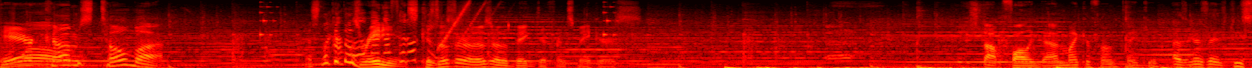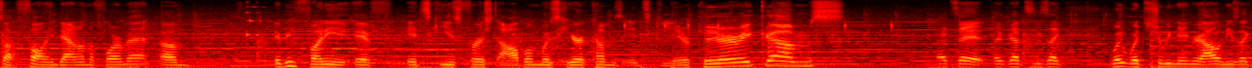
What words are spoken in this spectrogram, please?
Here Whoa. comes Toma. Let's look at those radiants, because those are those are the big difference makers. Stop falling down, microphone. Thank you. I was gonna say, please stop falling down on the floor, Matt. Um, it'd be funny if Itsuki's first album was "Here Comes Itsuki." Here, here he comes. That's it. Like that's he's like, what what should we name your album? He's like,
